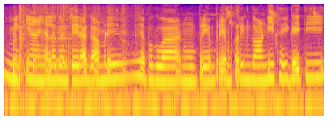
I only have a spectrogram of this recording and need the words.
મેં ક્યાં અહીંયા લગ્ન કર્યા ગામડે? હે ભગવાન, હું પ્રેમ પ્રેમ કરીને ગાંડી થઈ ગઈ હતી.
